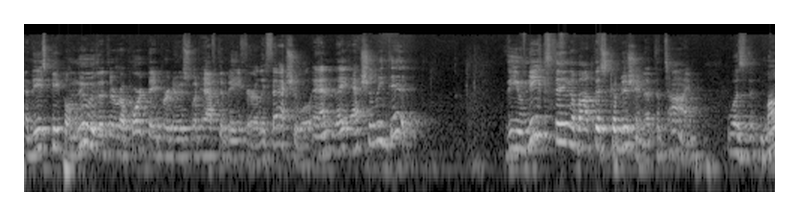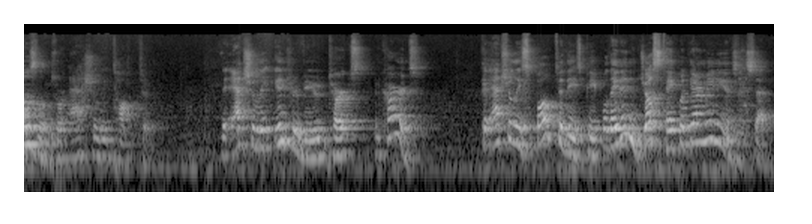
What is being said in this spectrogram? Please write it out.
and these people knew that the report they produced would have to be fairly factual, and they actually did. The unique thing about this commission at the time was that Muslims were actually talked to. They actually interviewed Turks and Kurds. They actually spoke to these people. They didn't just take what the Armenians had said.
